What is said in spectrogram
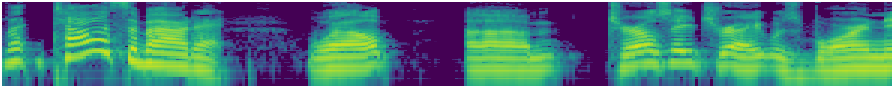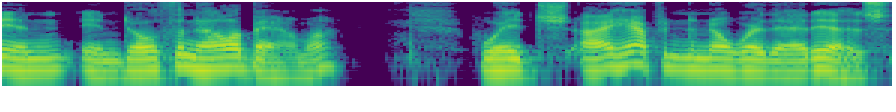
Let, tell us about it. Well, um, Charles H. Wright was born in, in Dothan, Alabama, which I happen to know where that is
